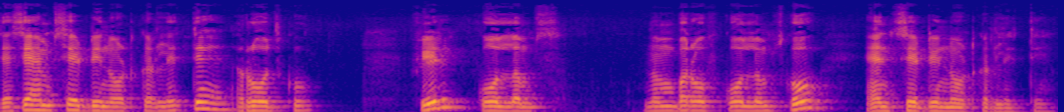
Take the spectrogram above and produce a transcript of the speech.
जैसे एम से डिनोट कर लेते हैं रोज को, फिर कॉलम्स नंबर ऑफ़ कॉलम्स को एन से डिनोट कर लेते हैं।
